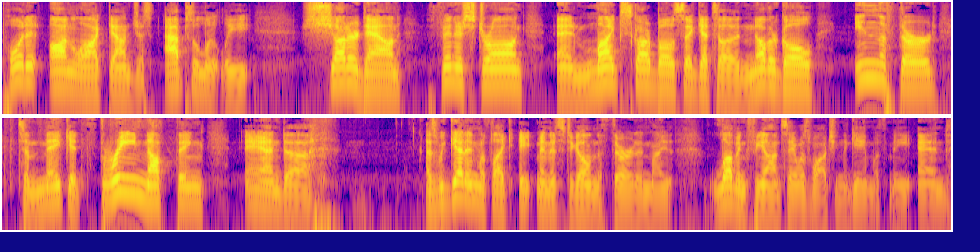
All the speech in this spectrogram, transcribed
Put it on lockdown. Just absolutely shut her down. Finish strong. And Mike Sgarbossa gets another goal in the third to make it 3 nothing. And uh, as we get in with like eight minutes to go in the third, and my loving fiance was watching the game with me, and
